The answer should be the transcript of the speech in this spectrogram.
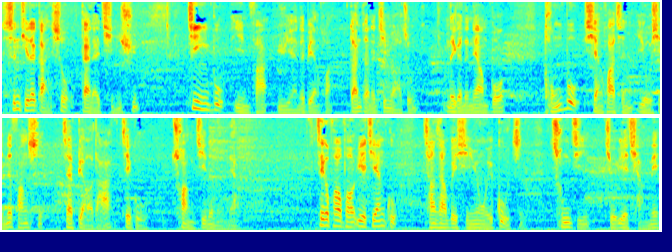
身体的感受带来情绪，进一步引发语言的变化。短短的几秒钟，那个能量波同步显化成有形的方式，在表达这股撞击的能量。这个泡泡越坚固，常常被形容为固执，冲击就越强烈。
